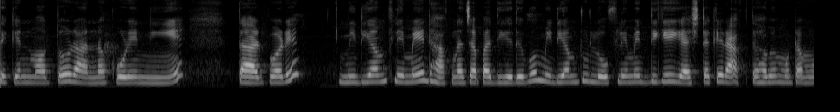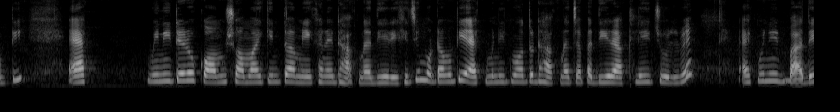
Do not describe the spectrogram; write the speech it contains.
সেকেন্ড মতো রান্না করে নিয়ে তারপরে মিডিয়াম ফ্লেমে ঢাকনা চাপা দিয়ে দেবো। মিডিয়াম টু লো ফ্লেমের দিকেই গ্যাসটাকে রাখতে হবে মোটামুটি। এক মিনিটেরও কম সময় কিন্তু আমি এখানে ঢাকনা দিয়ে রেখেছি। মোটামুটি এক মিনিট মতো ঢাকনা চাপা দিয়ে রাখলেই চলবে। এক মিনিট বাদে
